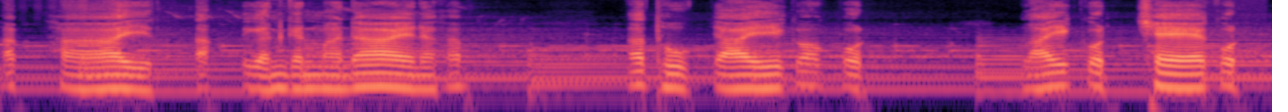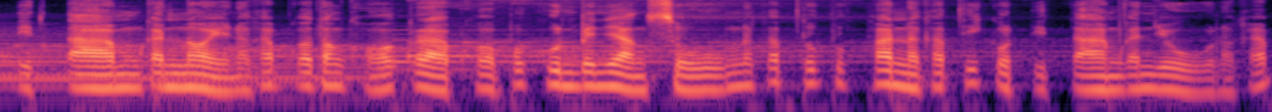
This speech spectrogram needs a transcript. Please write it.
ทักทายตักเตือนกันมาได้นะครับ ถ้าถูกใจก็กด ไลค์กดแชร์กดติดตามกันหน่อยนะครับ ก็ต้องขอกราบขอบพระคุณเป็นอย่างสูงนะครับ ทุกๆท่านนะครับ ที่กดติดตามกันอยู่นะครับ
